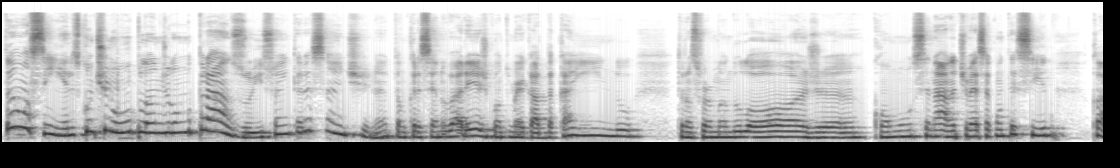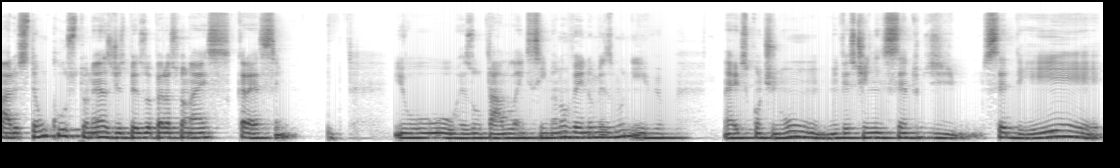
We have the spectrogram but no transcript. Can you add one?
Então, assim, eles continuam o plano de longo prazo. Isso é interessante, né? Estão crescendo o varejo, enquanto o mercado está caindo, transformando loja, como se nada tivesse acontecido. Claro, isso tem um custo, né? As despesas operacionais crescem e o resultado lá em cima não vem no mesmo nível. Né? Eles continuam investindo em centro de CD,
